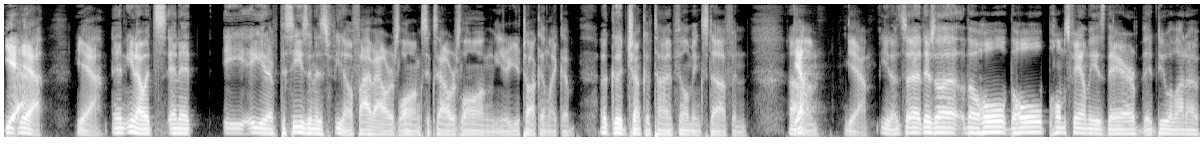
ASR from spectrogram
yeah yeah, yeah, and you know, it's and it. You know, if the season is you know five hours long, six hours long, you know, you're talking like a, a good chunk of time filming stuff, and um, Yeah. yeah, you know, it's, uh, there's a the whole the whole Holmes family is there. They do a lot of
